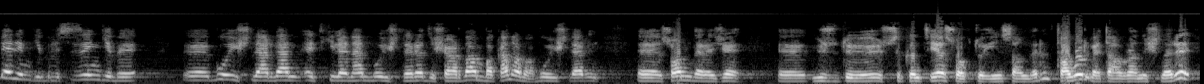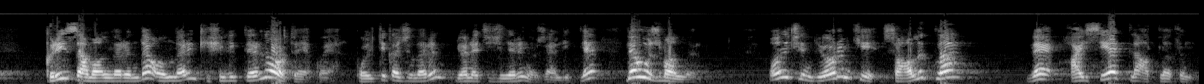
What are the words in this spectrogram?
benim gibi, sizin gibi e, bu işlerden etkilenen, bu işlere dışarıdan bakan ama bu işlerin e, son derece e, üzdüğü, sıkıntıya soktuğu insanların tavır ve davranışları kriz zamanlarında onların kişiliklerini ortaya koyar. Politikacıların, yöneticilerin özellikle ve uzmanların. Onun için diyorum ki sağlıkla ve haysiyetle atlatın.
